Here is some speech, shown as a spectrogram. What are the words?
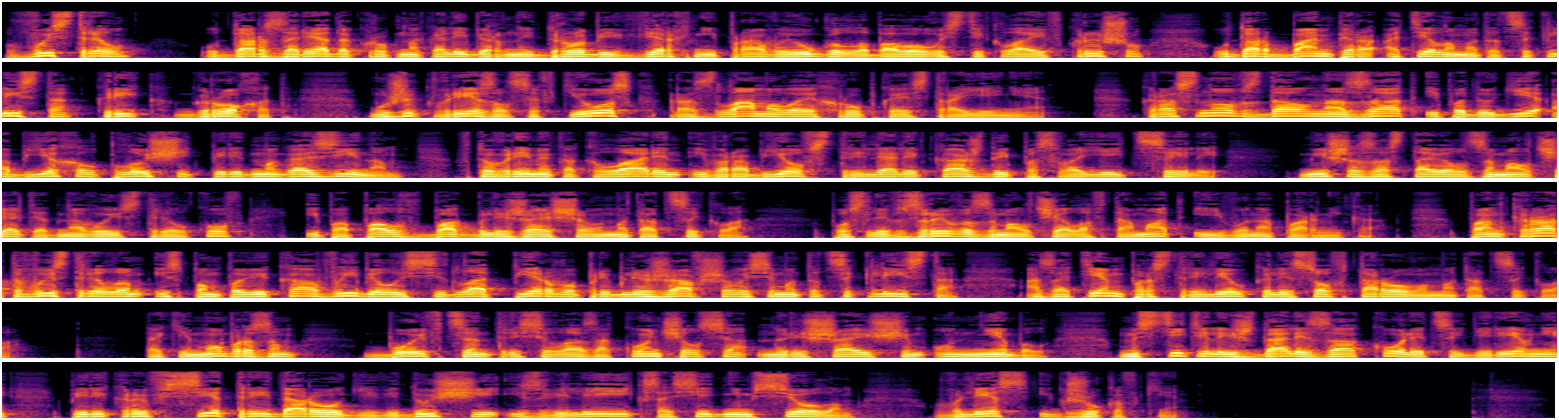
Выстрел, Удар заряда крупнокалиберной дроби в верхний правый угол лобового стекла и в крышу, удар бампера о тело мотоциклиста, крик, грохот. Мужик врезался в киоск, разламывая хрупкое строение. Краснов сдал назад и по дуге объехал площадь перед магазином, в то время как Ларин и Воробьев стреляли каждый по своей цели. Миша заставил замолчать одного из стрелков и попал в бак ближайшего мотоцикла – После взрыва замолчал автомат и его напарника. Панкрат выстрелом из помповика выбил из седла первого приближавшегося мотоциклиста, а затем прострелил колесо второго мотоцикла. Таким образом, бой в центре села закончился, но решающим он не был. Мстителей ждали за околицей деревни, перекрыв все три дороги, ведущие из Вилеи к соседним селам, в лес и к Жуковке.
